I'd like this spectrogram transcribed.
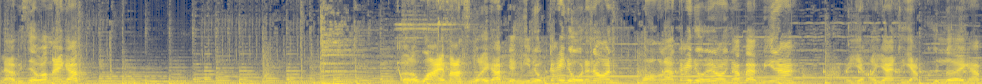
แล้วพี่เสือว่าไงครับ อแล้ววายมาสวยครับ อย่างนี้เดี๋ยวใกล้โดดแน่นอน มองแล้วใกล้โดดแน่นอนครับแบบนี้นะไอ้เหี้ยขออนุญาขยับขึ้นเลยครับ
